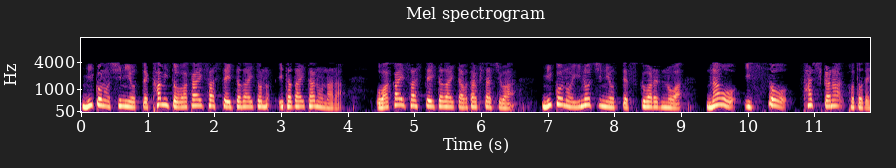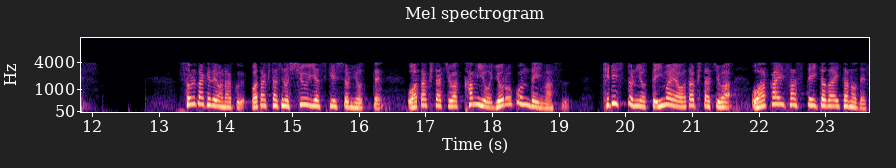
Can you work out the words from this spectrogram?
巫女の死によって神と和解させていただいたのなら、和解させていただいた私たちは、巫女の命によって救われるのは、なお一層確かなことです。それだけではなく、私たちの主イエスキリストによって、私たちは神を喜んでいます。キリストによって今や私たちは和解させていただいたのです。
